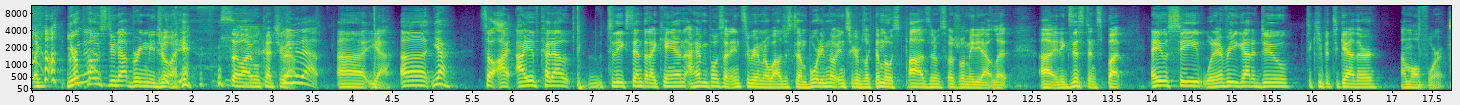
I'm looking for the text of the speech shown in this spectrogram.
Like your Clean it up. posts do not bring me joy, so I will cut you Clean out. Clean it up. Uh, yeah, uh, yeah. So I, I have cut out to the extent that I can. I haven't posted on Instagram in a while just because I'm bored, even though Instagram's like the most positive social media outlet uh, in existence. But AOC, whatever you got to do to keep it together, I'm all for it.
